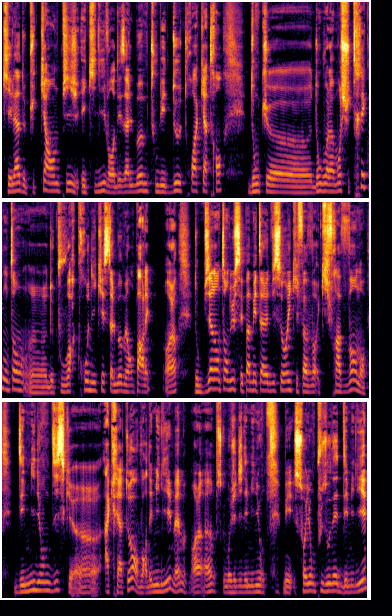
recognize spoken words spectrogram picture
qui est là depuis 40 piges et qui livre des albums tous les 2, 3, 4 ans. Donc, euh, donc voilà, moi je suis très content euh, de pouvoir chroniquer cet album et en parler. Voilà. Donc bien entendu, c'est pas Metal Advisory qui, fera vendre des millions de disques euh, à Creator, voire des milliers même. Voilà, hein, parce que moi j'ai dit des millions, mais soyons plus honnêtes, des milliers.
